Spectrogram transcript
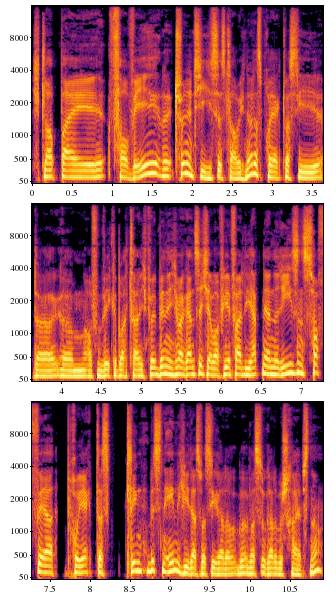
Ich glaube, bei VW, Trinity hieß es, glaube ich, ne, das Projekt, was die da ähm, auf den Weg gebracht haben. Ich bin nicht mal ganz sicher, aber auf jeden Fall, die hatten ja ein riesen Softwareprojekt, das klingt ein bisschen ähnlich wie das, was, sie gerade, was du gerade beschreibst, ne?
